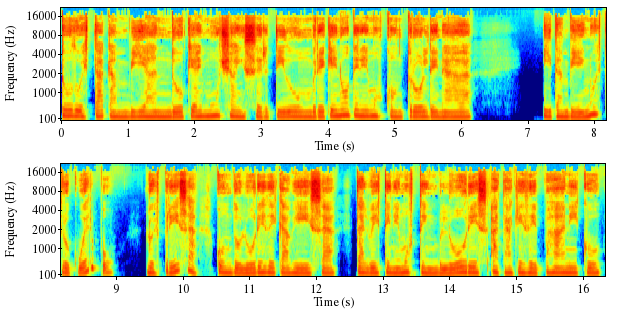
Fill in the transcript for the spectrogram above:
todo está cambiando, que hay mucha incertidumbre, que no tenemos control de nada. Y también nuestro cuerpo lo expresa con dolores de cabeza, tal vez tenemos temblores, ataques de pánico,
